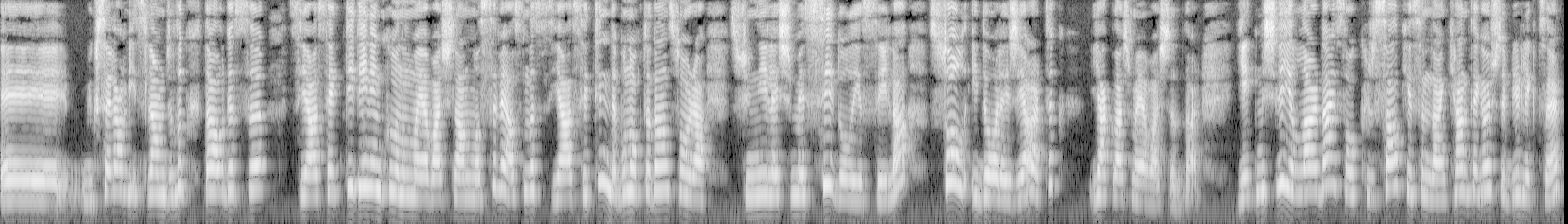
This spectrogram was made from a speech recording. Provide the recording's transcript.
Ee, yükselen bir İslamcılık dalgası, siyasette dinin kullanılmaya başlanması ve aslında siyasetin de bu noktadan sonra sünnileşmesi dolayısıyla sol ideolojiye artık yaklaşmaya başladılar. 70'li yıllardaysa o kırsal kesimden kente göçle birlikte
